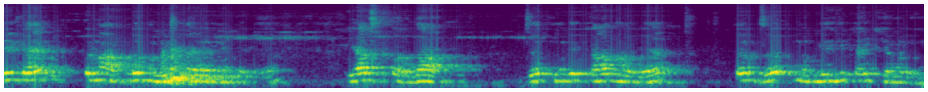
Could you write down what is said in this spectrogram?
ठीक आहे पण आपलं म्हणणं काय नाही या स्पर्धा जगमध्ये का व्हाव्यात? तर जगमधलेही काही खेळाडू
